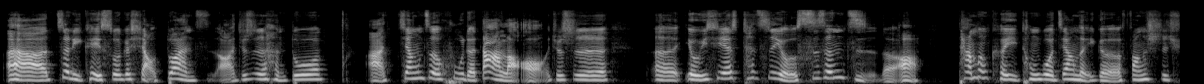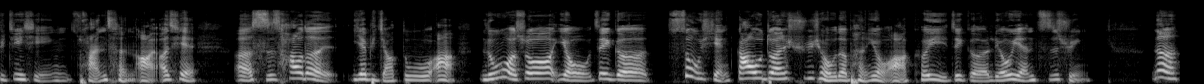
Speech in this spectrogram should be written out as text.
啊，这里可以说个小段子啊，就是很多啊江浙沪的大佬，就是呃有一些他是有私生子的啊，他们可以通过这样的一个方式去进行传承啊，而且。呃，实操的也比较多啊。如果说有这个寿险高端需求的朋友啊，可以这个留言咨询。那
